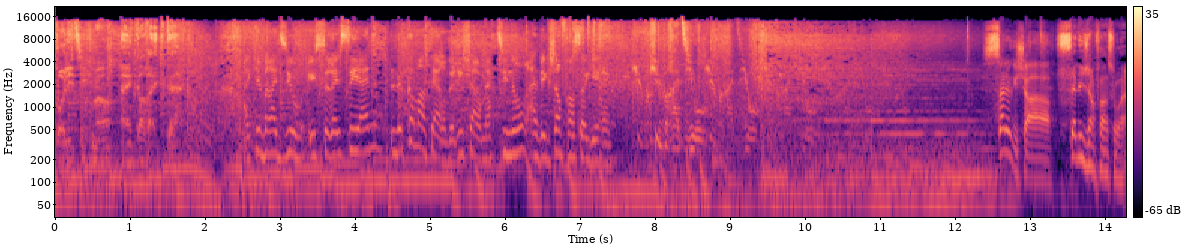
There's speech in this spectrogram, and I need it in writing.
Politiquement incorrect. À Cube Radio et sur LCN, le commentaire de Richard Martineau avec Jean-François Guérin. Cube Radio. Salut Richard. Salut Jean-François.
